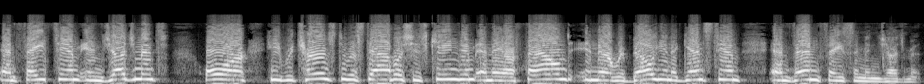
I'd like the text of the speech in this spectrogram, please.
and face him in judgment or he returns to establish his kingdom and they are found in their rebellion against him and then face him in judgment.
